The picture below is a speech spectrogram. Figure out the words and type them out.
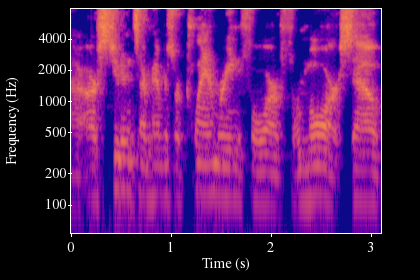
Uh, our students, our members were clamoring for for more. So,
